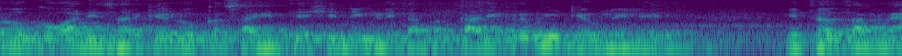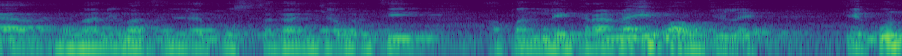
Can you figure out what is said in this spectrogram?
लोकवाणीसारखे लोकसाहित्याशी निगडीत आपण कार्यक्रमही ठेवलेले आहेत. इथं चांगल्या मुलांनी वाचलेल्या पुस्तकांच्यावरती आपण लेकरांनाही वाव दिला आहे एकूण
